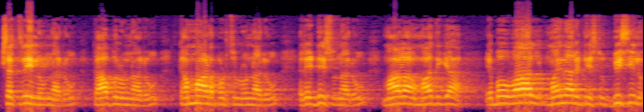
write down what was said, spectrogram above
క్షత్రియులు ఉన్నారు కాపులు ఉన్నారు కమ్మ ఆడపడుచులు ఉన్నారు రెడ్డిస్ ఉన్నారు మాలా మాదిగా ఎబోవాల్ మైనారిటీస్ బీసీలు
